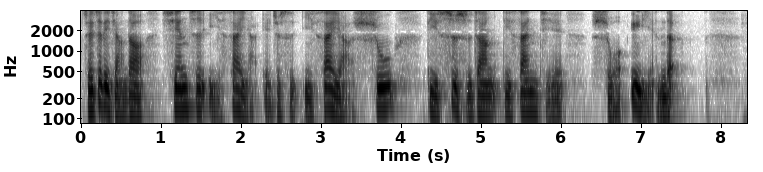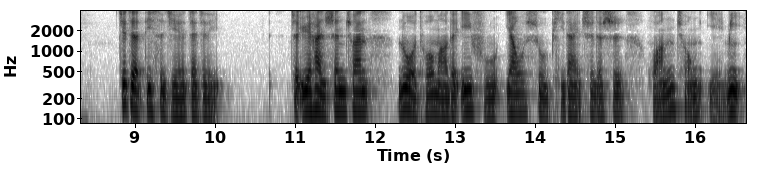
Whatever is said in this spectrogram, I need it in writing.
所以这里讲到先知以赛亚，也就是以赛亚书第四十章第三节所预言的。接着第四节在这里。这约翰身穿骆驼毛的衣服，腰束皮带，吃的是蝗虫野蜜。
